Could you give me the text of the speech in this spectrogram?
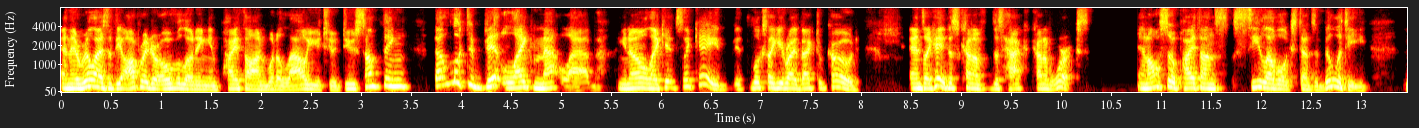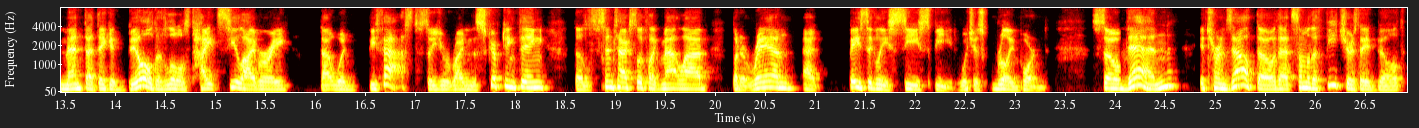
And they realized that the operator overloading in Python would allow you to do something that looked a bit like MATLAB. You know, like it's like, hey, it looks like you write vector code. And it's like, hey, this kind of this hack kind of works. And also Python's C level extensibility meant that they could build a little tight C library that would be fast. So you're writing the scripting thing, the syntax looked like MATLAB, but it ran at basically C speed, which is really important. So then it turns out though that some of the features they built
